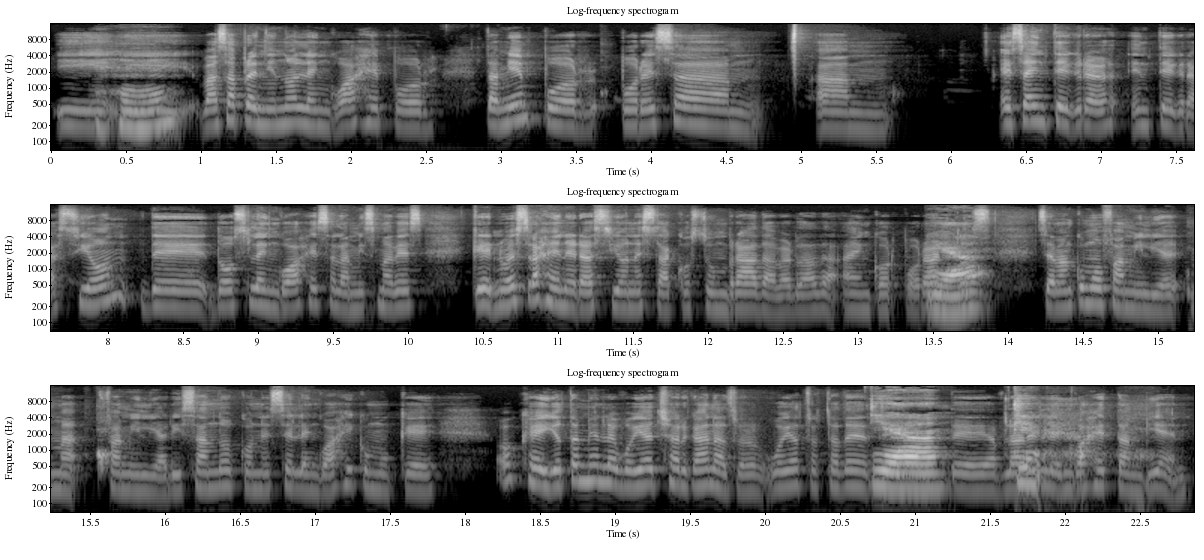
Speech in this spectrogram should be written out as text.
y, vas aprendiendo el lenguaje por, también por, por esa esa integración de dos lenguajes a la misma vez que nuestra generación está acostumbrada, ¿verdad?, a incorporar. se van como familiarizando con ese lenguaje como que, ok, yo también le voy a echar ganas, voy a tratar de, hablar el lenguaje también.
